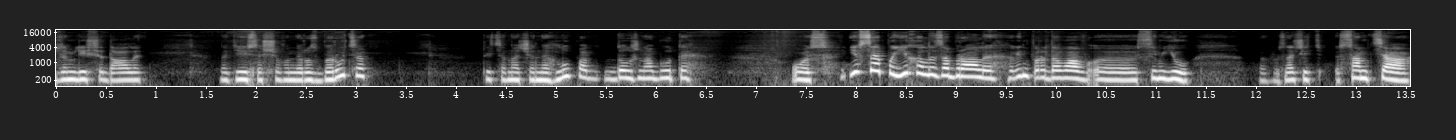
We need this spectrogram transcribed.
землі сідали. Надіюся, що вони розберуться. Птиця, наче не глупа должна бути. Ось. І все, поїхали, забрали. Він продавав е, сім'ю. Значить, самця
